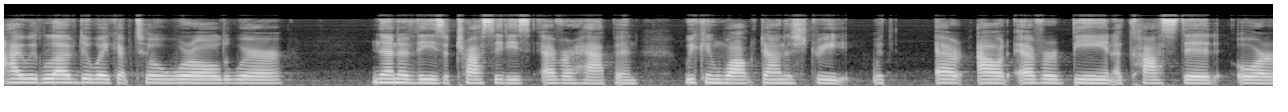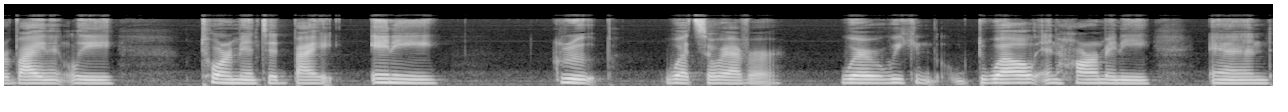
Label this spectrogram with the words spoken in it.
I would love to wake up to a world where none of these atrocities ever happen. We can walk down the street with out ever being accosted or violently tormented by any group whatsoever, where we can dwell in harmony and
